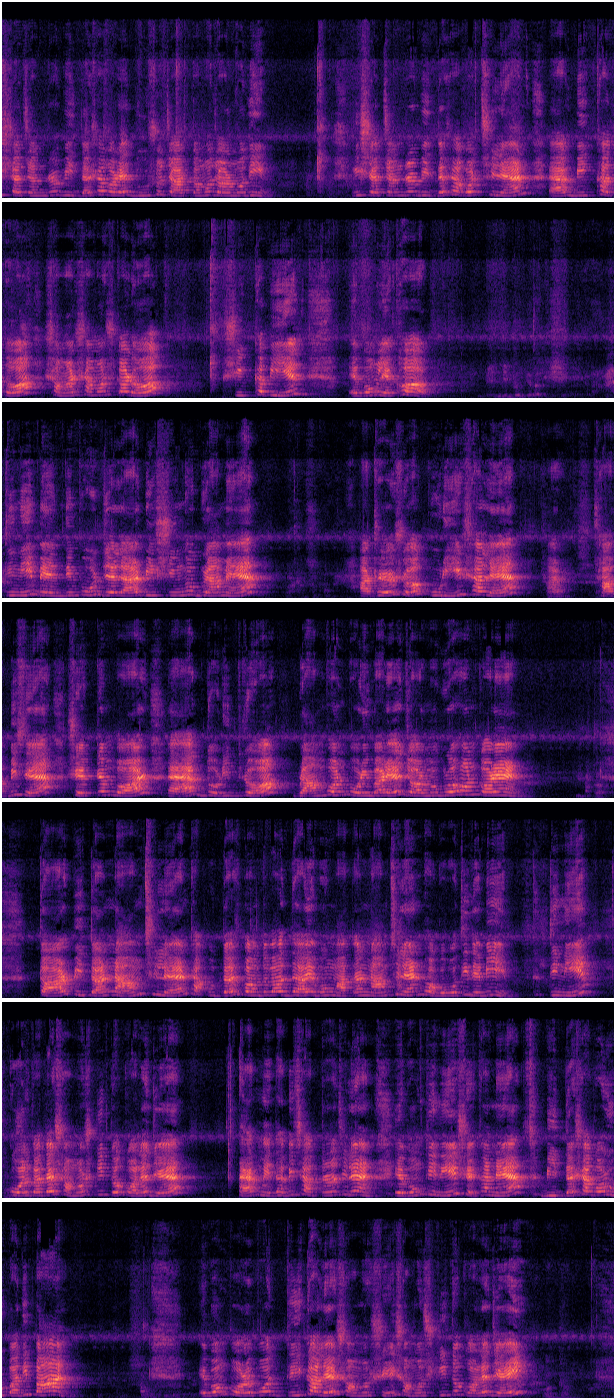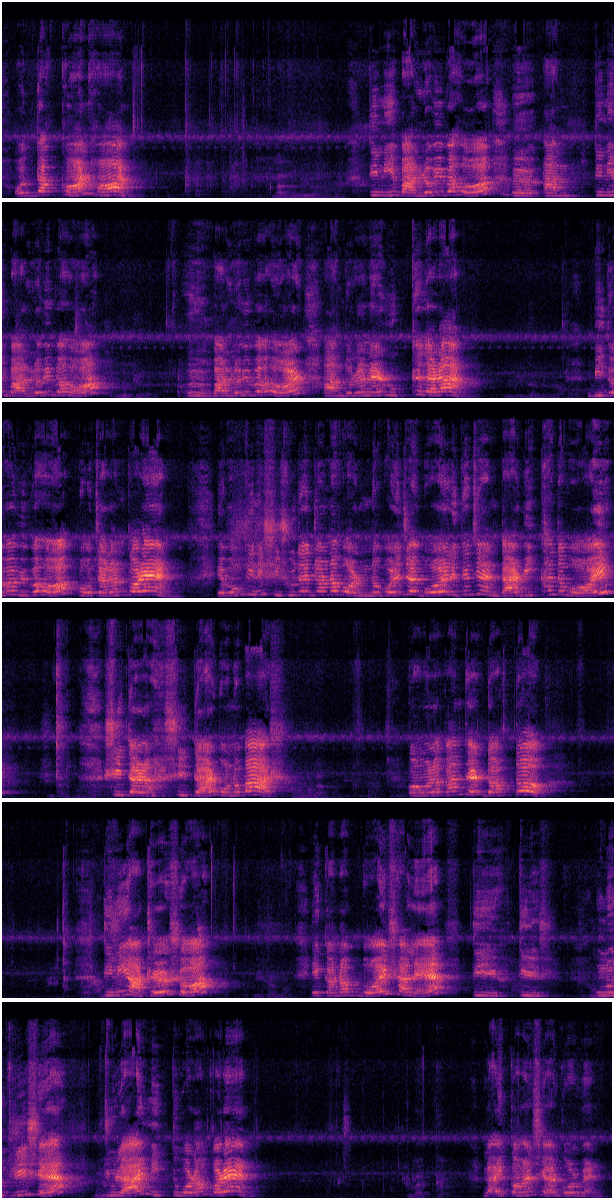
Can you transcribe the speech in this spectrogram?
ঈশ্বরচন্দ্র বিদ্যাসাগরের দুশো চারতম জন্মদিন। ঈশ্বরচন্দ্র বিদ্যাসাগর ছিলেন এক বিখ্যাত সমাজ সংস্কারক শিক্ষাবিদ এবং লেখক। তিনি মেদিনীপুর জেলার বিশৃঙ্গ গ্রামে আঠেরোশো কুড়ি সালে ছাব্বিশে সেপ্টেম্বর এক দরিদ্র ভগবতী দেবী। তিনি কলকাতার সংস্কৃত কলেজে এক মেধাবী ছাত্র ছিলেন এবং তিনি সেখানে বিদ্যাসাগর উপাধি পান। এবং পরবর্তীকালে সেই সংস্কৃত কলেজেই অধ্যক্ষণ হন। তিনি বাল্যবিবাহ তিনি বাল্যবিবাহ বাল্যবিবাহর আন্দোলনের রুক্ষে দাঁড়ান। বিধবা বিবাহ প্রচলন করেন এবং তিনি শিশুদের জন্য বর্ণ পরিচয় বই লিখেছেন। তার বিখ্যাত বই সীতার সীতার বনবাস। কমলাকান্তের দত্তক। তিনি আঠেরোশো একানব্বই সালে তি তিরিশ ven.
